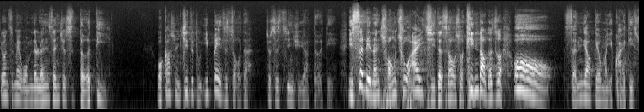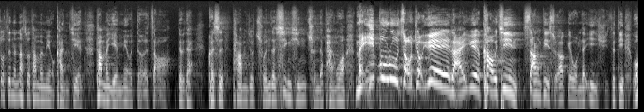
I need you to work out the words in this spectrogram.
弟兄姊妹，我们的人生就是得地。我告诉你，基督徒一辈子走的就是进去要得地。以色列人从出埃及的时候所听到的是说：“哦。”神要给我们一块地，说真的，那时候他们没有看见，他们也没有得着，对不对？可是他们就存着信心，存着盼望，每一步路走就越来越靠近上帝所要给我们的应许之地。我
